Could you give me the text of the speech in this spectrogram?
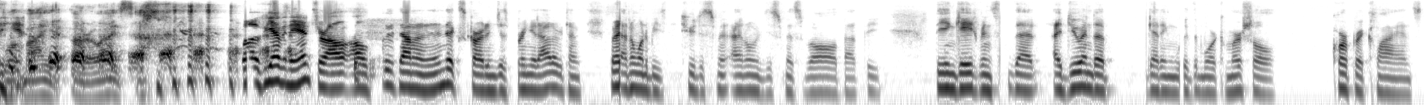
what my ROIs. well, if you have an answer, I'll I'll put it down on an index card and just bring it out every time. But I don't want to be too dismiss. I don't want to dismiss at all about the the engagements that I do end up getting with the more commercial corporate clients.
